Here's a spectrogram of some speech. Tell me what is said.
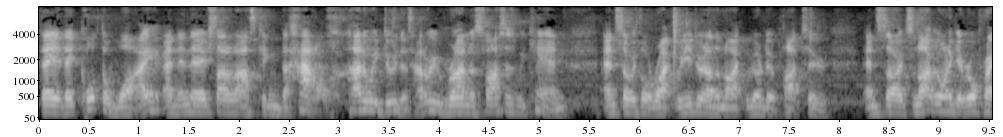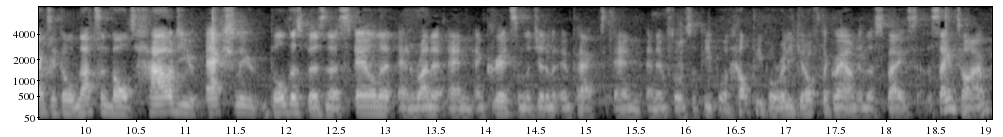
they, they caught the why, and then they started asking the how. How do we do this? How do we run as fast as we can? And so we thought, right, we need to do another night. We got to do a part two. And so tonight we want to get real practical, nuts and bolts. How do you actually build this business, scale it, and run it, and, and create some legitimate impact and, and influence with people and help people really get off the ground in this space? At the same time,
